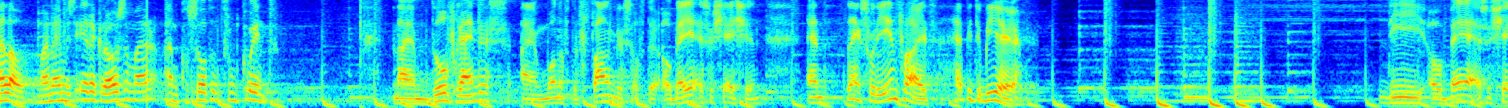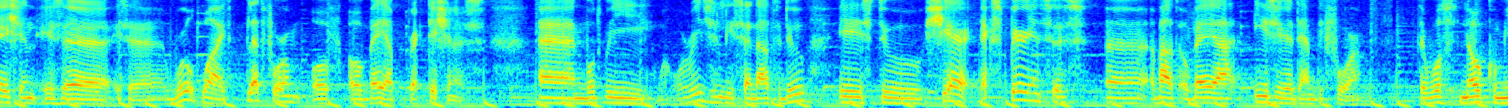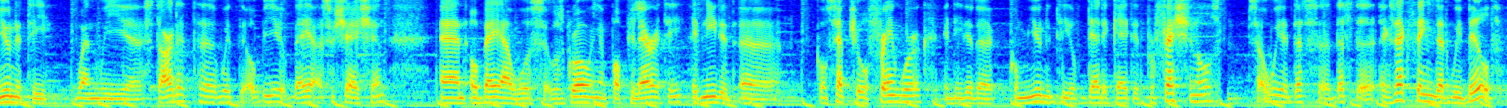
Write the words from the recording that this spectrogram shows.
Hello, my name is Erik Rosemeyer. I'm consultant from Quint. And I am Dolf Reinders. I am one of the founders of the Obeya Association. And thanks for the invite. Happy to be here. The Obeya Association is a, is a worldwide platform of Obeya practitioners. And what we originally set out to do is to share experiences uh, about Obeya easier than before. There was no community when we uh, started uh, with the Obeya Association and Obeya was, was growing in popularity. It needed a conceptual framework, it needed a community of dedicated professionals. So we, that's, uh, that's the exact thing that we built.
